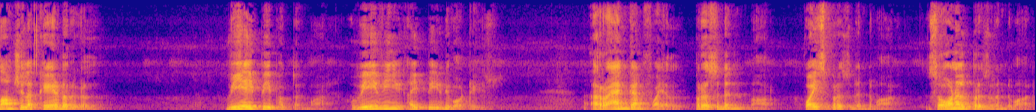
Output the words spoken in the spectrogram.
നാം ചില കേഡറുകൾ വി ഐ പി ഭക്തന്മാർ V V I P devotees rank and file പ്രസിഡന്റ്മാർ വൈസ് പ്രസിഡന്റുമാർ സോണൽ പ്രസിഡന്റുമാർ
